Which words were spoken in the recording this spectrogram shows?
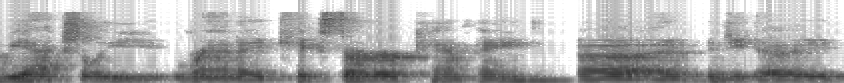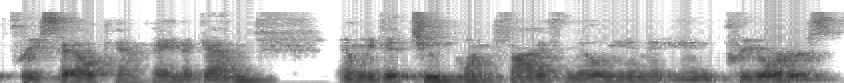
we actually ran a Kickstarter campaign, uh, a, a pre-sale campaign again, and we did 2.5 million in pre-orders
